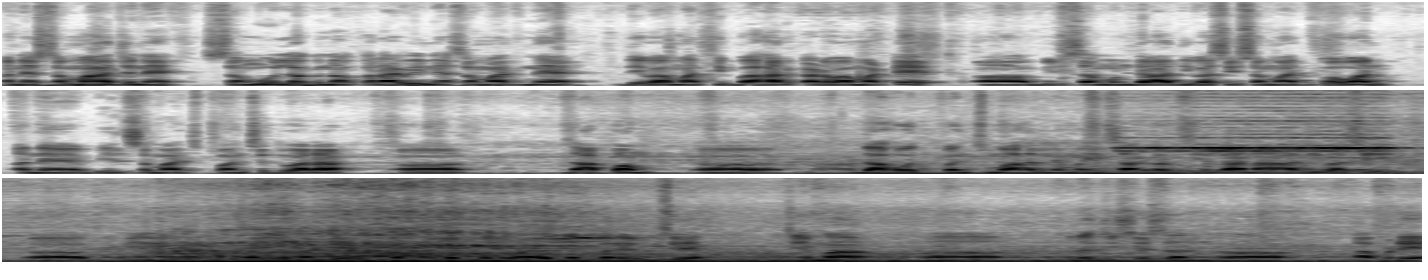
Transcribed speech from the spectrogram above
અને સમાજને સમૂહ લગ્ન કરાવીને સમાજને દેવામાંથી બહાર કાઢવા માટે બિરસા મુંડા આદિવાસી સમાજ ભવન અને ભીલ સમાજ પંચ દ્વારા દાપમ દાહોદ, પંચમહાલ અને મહીસાગર જિલ્લાના આદિવાસી ભાઈઓ માટે સંમેલનનું આયોજન કરેલું છે. જેમાં રજિસ્ટ્રેશન આપણે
